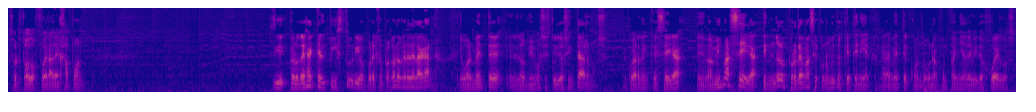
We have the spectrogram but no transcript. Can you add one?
sobre todo fuera de Japón pero deja que el P-Studio, por ejemplo, haga lo que le dé la gana. Igualmente, los mismos estudios internos. Recuerden que Sega, en la misma Sega, teniendo los problemas económicos que tenía, generalmente cuando una compañía de videojuegos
